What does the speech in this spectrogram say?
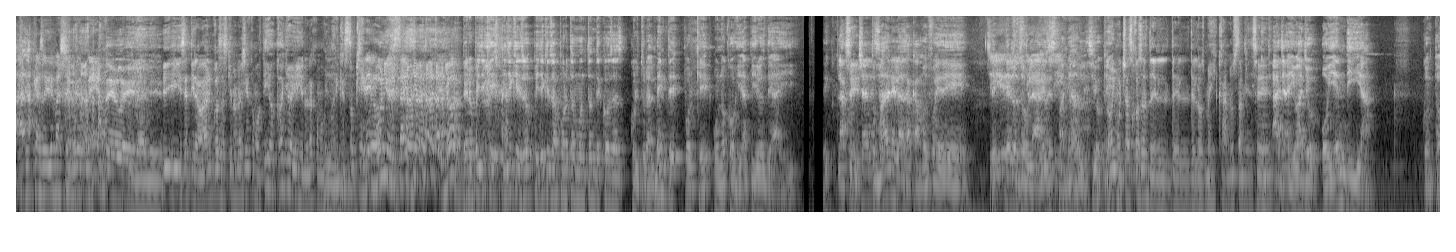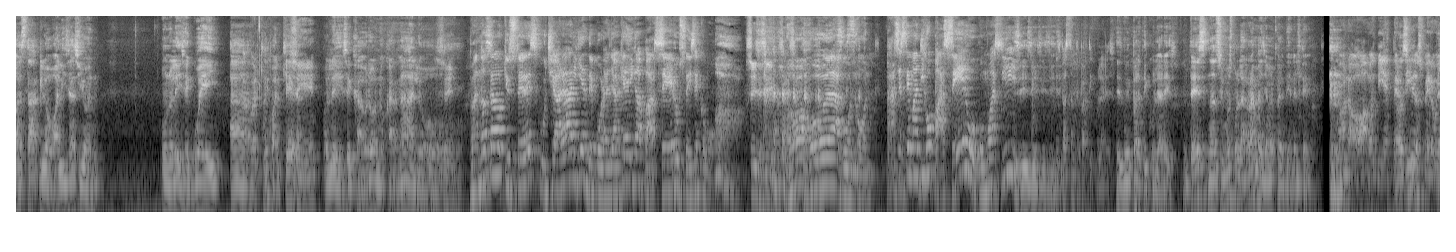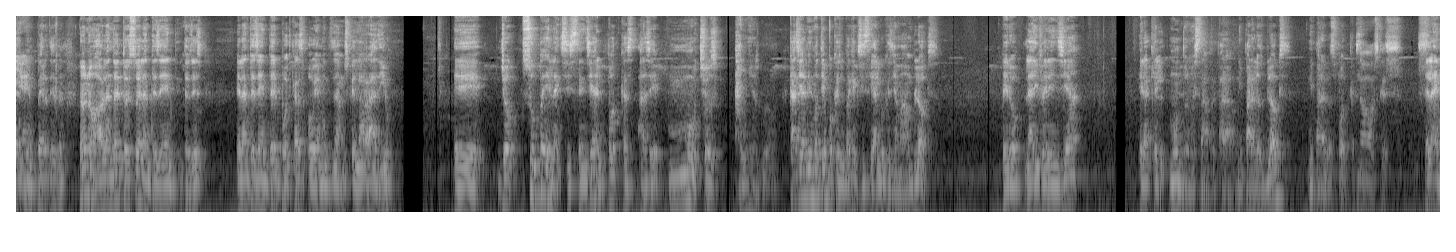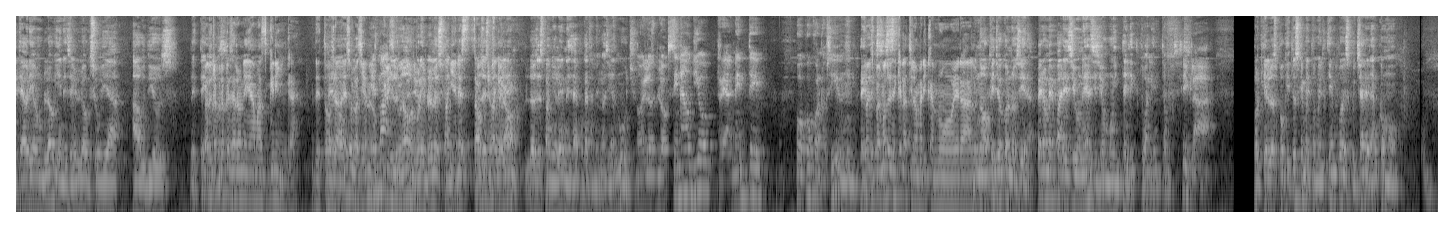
Marica, soy demasiado europeo. de buena, ni. Y, y se tiraban cosas que uno no hacía como, tío, coño, y uno era como, uy, marica, ¿esto qué? ¿Qué demonios está diciendo este señor? Pero pille que, pille que eso, pille que eso aporta un montón de cosas culturalmente, porque uno cogía tiros de ahí. De- La Sí, concha de tu sí. madre la sacamos fue de, Sí, de, los doblajes españoles, ¿sí o qué? No, y muchas cosas del, del, de los mexicanos también se... Allá iba yo. Hoy en día, con toda esta globalización, uno le dice güey a, A cualquiera. a cualquiera. Sí. O le dice cabrón o carnal o... Sí. ¿No han notado que usted escuchar a alguien de por allá que diga parcero, usted dice como, oh, Sí, sí, sí. joda, gonón? Parce, este man dijo parcero, ¿cómo así? Sí, sí, sí, sí. Es sí. bastante particular eso. Es muy particular eso. Entonces nos fuimos por la rama y ya me perdí en el tema. No, no, vamos bien perdidos, No, sí, pero bien, bien. perdidos. ¿no? No, hablando de todo esto del antecedente. Entonces, el antecedente del podcast, obviamente sabemos que es la radio. Eh, yo supe de la existencia del podcast hace muchos años, weón. Casi al mismo tiempo que supe que existía algo que se llamaban blogs. Pero la diferencia era que el mundo no estaba preparado ni para los blogs ni para los podcasts. No, es que es... Entonces, la gente abría un blog y en ese blog subía audios de temas. Pero yo creo que esa era una idea más gringa de todo. Pero- o sea, eso lo hacían los más, gringos. No, por ejemplo, los españoles, los, españoles los españoles en esa época también lo hacían mucho. No, y los blogs en audio realmente poco conocidos. Mm, pero Pues podemos decir que Latinoamérica no era algo... No que yo conociera, pero me pareció un ejercicio muy intelectual entonces. Sí, claro. Porque los poquitos que me tomé el tiempo de escuchar eran como,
